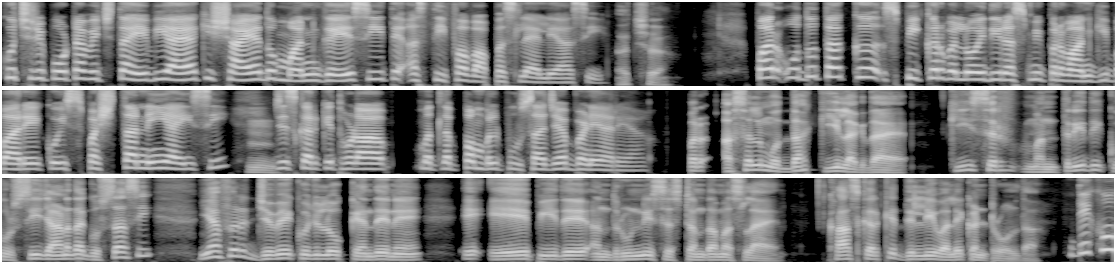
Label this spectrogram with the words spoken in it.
ਕੁਝ ਰਿਪੋਰਟਾਂ ਵਿੱਚ ਤਾਂ ਇਹ ਵੀ ਆਇਆ ਕਿ ਸ਼ਾਇਦ ਉਹ ਮੰਨ ਗਏ ਸੀ ਤੇ ਅਸਤੀਫਾ ਵਾਪਸ ਲੈ ਲਿਆ ਸੀ। ਅੱਛਾ। ਪਰ ਉਦੋਂ ਤੱਕ ਸਪੀਕਰ ਵੱਲੋਂ ਇਹਦੀ ਰਸਮੀ ਪ੍ਰਵਾਨਗੀ ਬਾਰੇ ਕੋਈ ਸਪਸ਼ਟਤਾ ਨਹੀਂ ਆਈ ਸੀ। ਜਿਸ ਕਰਕੇ ਥੋੜਾ ਮਤਲਬ ਪੰਬਲ ਪੂਸਾ ਜਿਹਾ ਬਣਿਆ ਰਿਹਾ। ਪਰ ਅਸਲ ਮੁੱਦਾ ਕੀ ਲੱਗਦਾ ਹੈ? ਕੀ ਸਿਰਫ ਮੰਤਰੀ ਦੀ ਕੁਰਸੀ ਜਾਣ ਦਾ ਗੁੱਸਾ ਸੀ ਜਾਂ ਫਿਰ ਜਿਵੇਂ ਕੁਝ ਲੋਕ ਕਹਿੰਦੇ ਨੇ ਇਹ ਏਪੀ ਦੇ ਅੰਦਰੂਨੀ ਸਿਸਟਮ ਦਾ ਮਸਲਾ ਹੈ ਖਾਸ ਕਰਕੇ ਦਿੱਲੀ ਵਾਲੇ ਕੰਟਰੋਲ ਦਾ? ਦੇਖੋ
